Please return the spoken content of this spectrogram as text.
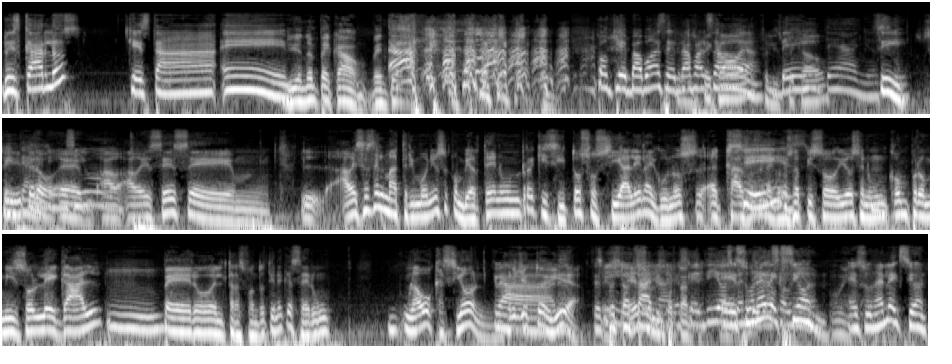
Luis Carlos, que está eh, Viviendo en pecado. 20 Ah, años. con quien vamos a hacer la falsa pecado, boda. feliz 20 pecado. años. Sí, Sí, 20 pero años. eh, a, a veces eh, mm, a veces el matrimonio se convierte en un requisito social en algunos eh, casos, Sí, en algunos es- episodios, en un compromiso legal, Mm. pero el trasfondo tiene que ser un, una vocación, Claro, un proyecto de vida. Sí, es total. lo importante. Que Dios es una elección, es una elección.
